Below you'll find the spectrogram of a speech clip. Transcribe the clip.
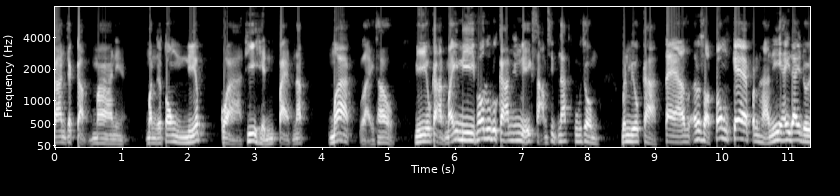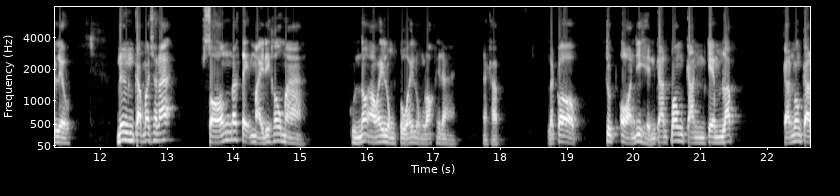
การจะกลับมาเนี่ยมันจะต้องเนี้ยบกว่าที่เห็นแปดนัดมากหลายเท่า มีโอกาสไหมมีเพราะฤดูกาลยังเหลืออีก 30 นัดคุณผู้ชม มันมีโอกาสแต่อนุสรต้องแก้ปัญหานี้ให้ได้โดยเร็วหนึ่งกลับมาชนะสองนักเตะใหม่ที่เข้ามา คุณต้องเอาให้ลงตัวให้ลงล็อกให้ได้นะครับ แล้วก็จุดอ่อนที่เห็นการป้องกันเกมรับ การป้องกัน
